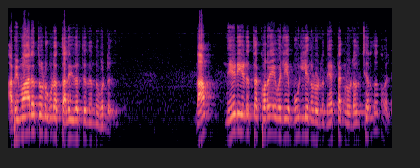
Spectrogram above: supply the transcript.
അഭിമാനത്തോടു കൂടെ ഉയർത്തി നിന്നുകൊണ്ട് നാം നേടിയെടുത്ത കുറേ വലിയ മൂല്യങ്ങളുണ്ട് നേട്ടങ്ങളുണ്ട്. അത് ചെറുതൊന്നുമല്ല.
